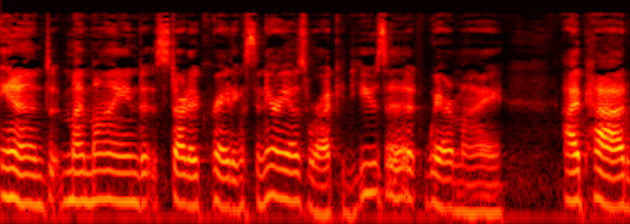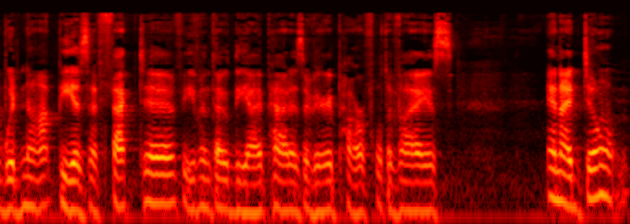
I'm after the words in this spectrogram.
And my mind started creating scenarios where I could use it, where my iPad would not be as effective, even though the iPad is a very powerful device. And I don't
